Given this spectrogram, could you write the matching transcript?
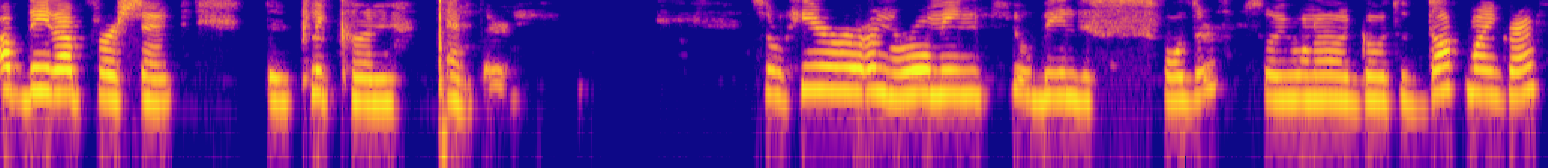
appdata percent, then click on enter. So here on roaming you'll be in this folder. So you want to go to dot minecraft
